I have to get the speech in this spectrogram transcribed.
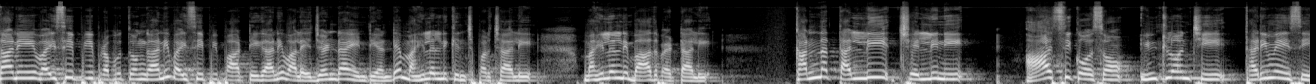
కానీ వైసీపీ ప్రభుత్వం కానీ వైసీపీ పార్టీ కానీ వాళ్ళ ఎజెండా ఏంటి అంటే మహిళల్ని కించపరచాలి మహిళల్ని బాధ పెట్టాలి. కన్న తల్లి చెల్లిని ఆస్తి కోసం ఇంట్లోంచి తరిమేసి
